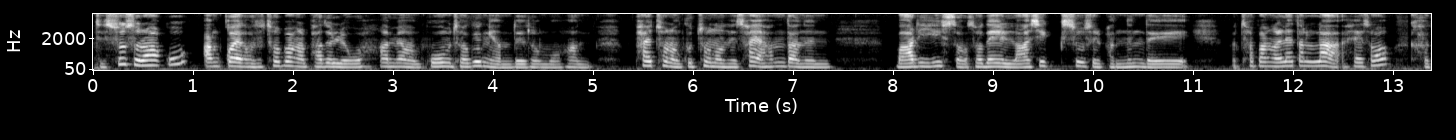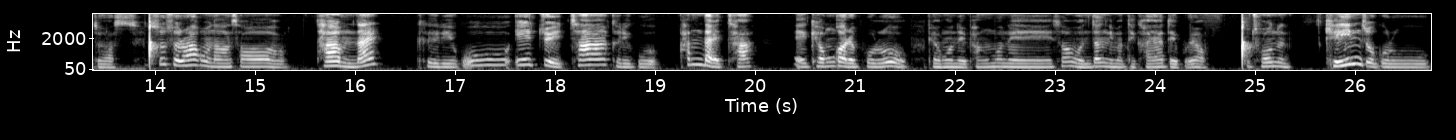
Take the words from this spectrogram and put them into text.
이제 수술하고 안과에 가서 처방을 받으려고 하면 보험 적용이 안 돼서 뭐 한 8,000원, 9,000원에 사야 한다는 말이 있어서 내일 라식 수술 받는데 처방을 해달라 해서 가져왔어요. 수술하고 나서 다음 날 그리고 일주일 차 그리고 한 달 차의 경과를 보러 병원을 방문해서 원장님한테 가야 되고요. 저는 개인적으로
